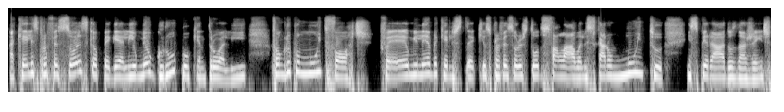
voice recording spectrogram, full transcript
aqueles professores que eu peguei ali, o meu grupo que entrou ali, foi um grupo muito forte. Foi, eu me lembro que, eles, que os professores todos falavam, eles ficaram muito inspirados na gente.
